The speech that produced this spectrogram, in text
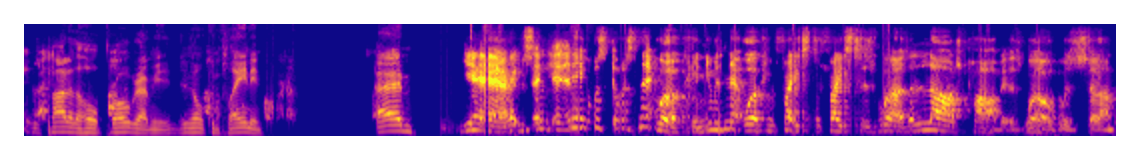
it was part of the whole program. You no complaining. Um, yeah, it was, and, it was it was networking. You was networking face to face as well. The large part of it as well was um,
